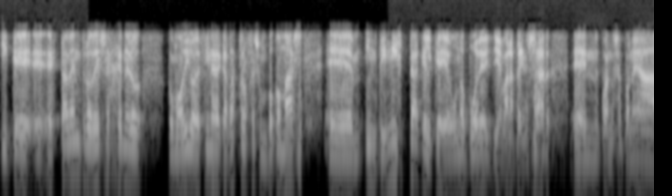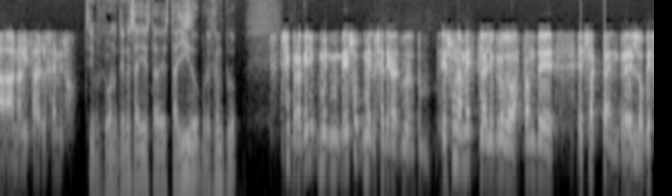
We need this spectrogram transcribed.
y que eh, está dentro de ese género como digo, de cine de catástrofes un poco más eh, intimista que el que uno puede llevar a pensar en cuando se pone a, analizar el género. Sí, porque bueno, tienes ahí este estallido, por ejemplo, Sí, pero aquello, eso es una mezcla, yo creo que bastante exacta entre lo que es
